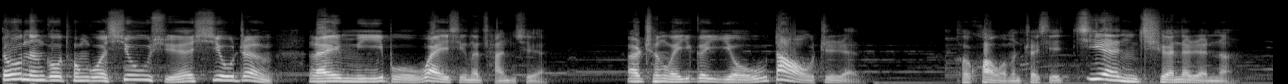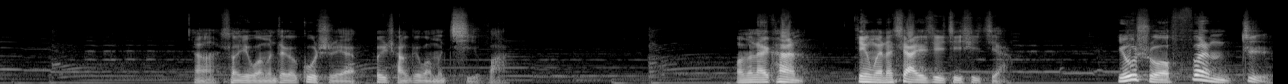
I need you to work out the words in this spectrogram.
都能够通过修学修正来弥补外形的残缺，而成为一个有道之人。何况我们这些健全的人呢？啊，所以我们这个故事也非常给我们启发。我们来看经文的下一句，继续讲：有所愤志。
